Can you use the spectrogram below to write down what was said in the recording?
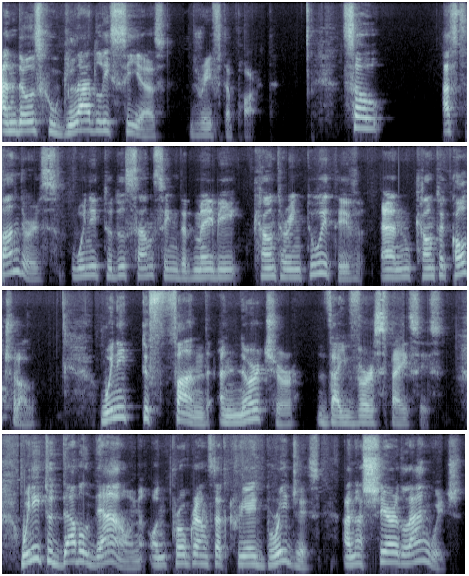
and those who gladly see us drift apart. So, as funders, we need to do something that may be counterintuitive and countercultural. We need to fund and nurture diverse spaces. We need to double down on programs that create bridges and a shared language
